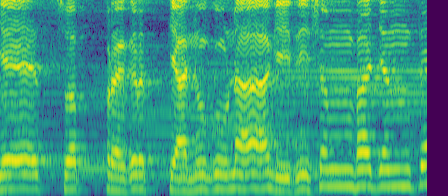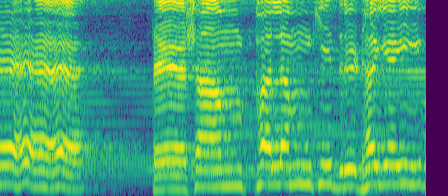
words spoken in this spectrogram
ये स्वप्रकृत्यनुगुणा गिरिशं भजन्ते തേഷാം ഫലം ഹി ദൃഢയൈവ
